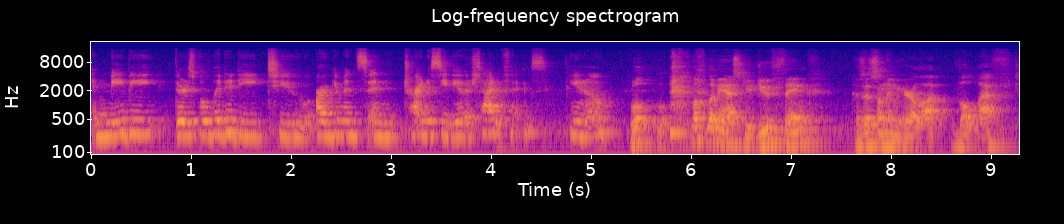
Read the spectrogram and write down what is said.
and maybe there's validity to arguments and trying to see the other side of things, you know? Well, let, me ask you: Do you think, because it's something we hear a lot, the left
